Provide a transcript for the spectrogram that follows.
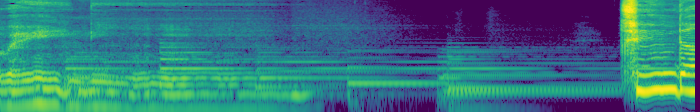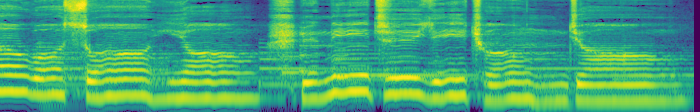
为你，倾倒我所有，愿你旨意成就。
